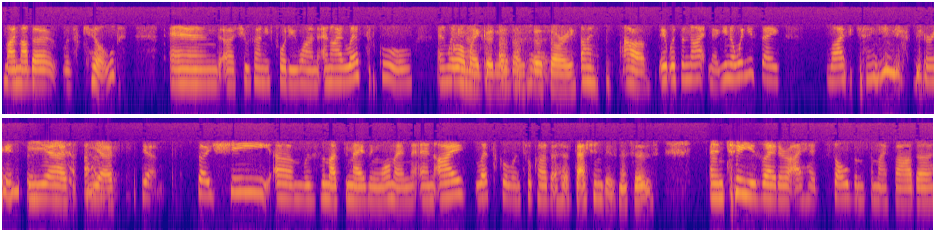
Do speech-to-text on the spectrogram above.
my mother was killed and uh, she was only 41 and I left school and went oh my goodness, I'm so sorry. I, oh, it was a nightmare. You know, when you say life-changing experiences. Yes, Um, yes. Yeah. So she um, was the most amazing woman, and I left school and took over her fashion businesses. And two years later, I had sold them for my father,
